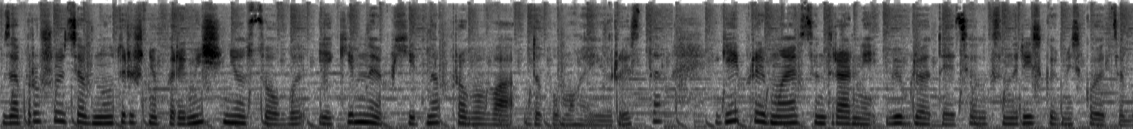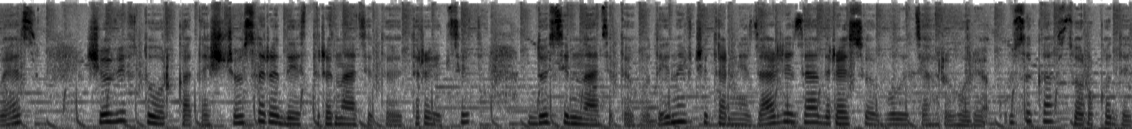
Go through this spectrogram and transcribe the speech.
Запрошуються внутрішньо переміщені особи, яким необхідна правова допомога юриста, який приймає в центральній бібліотеці Олександрійської міської ЦБС щовівторка та щосереди з 13.30 до 17 години в читальній залі за адресою вулиця Григорія Усика, 41.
